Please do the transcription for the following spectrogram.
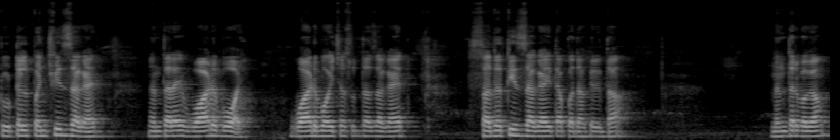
टोटल पंचवीस जागा आहेत. नंतर आहे वार्ड बॉय. वार्ड बॉयच्या सुद्धा जागा आहेत. सदतीस जागा आहे त्या पदाकरिता. नंतर बघा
